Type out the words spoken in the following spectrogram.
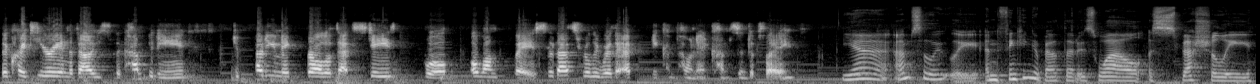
the criteria and the values of the company, how do you make sure all of that stays equal along the way? So that's really where the equity component comes into play. Yeah, absolutely. And thinking about that as well, especially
